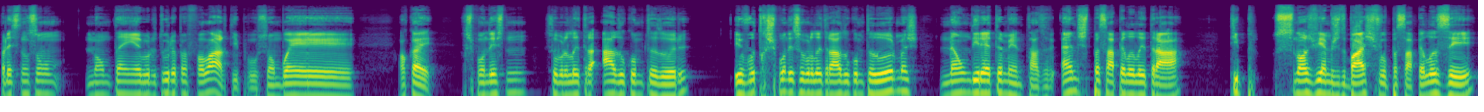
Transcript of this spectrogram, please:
Parece que não são. Não têm abertura para falar. Tipo, são bué. Ok, respondeste-me sobre a letra A do computador. Eu vou-te responder sobre a letra A do computador, mas não diretamente. Estás a ver? Antes de passar pela letra A, tipo, se nós viemos de baixo, vou passar pela Z,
